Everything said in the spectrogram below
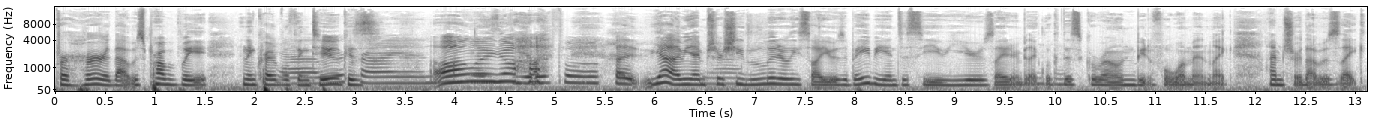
for her that was probably an incredible thing too cuz Oh my God. But yeah, I mean, I'm sure she literally saw you as a baby, and to see you years later and be like, "Look at Mhm. this grown, beautiful woman." Like, I'm sure that was like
